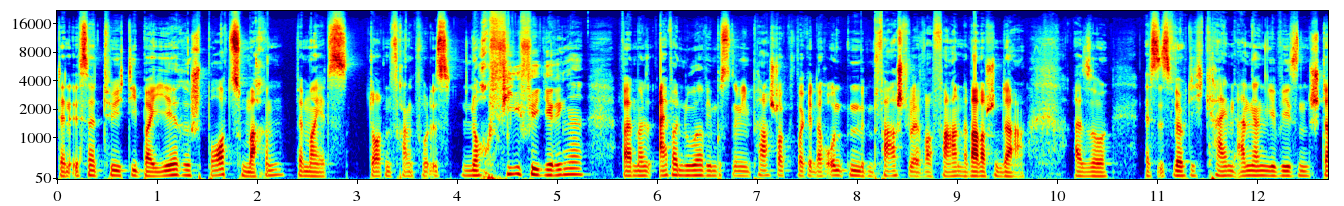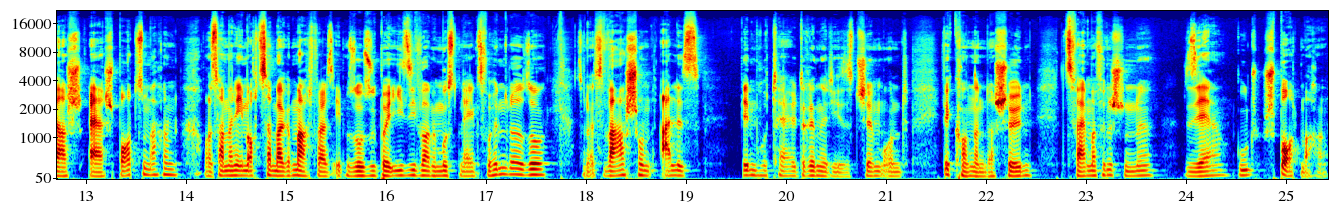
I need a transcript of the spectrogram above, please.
dann ist natürlich die Barriere, Sport zu machen, wenn man jetzt dort in Frankfurt ist noch viel, viel geringer, weil man einfach nur, wir mussten irgendwie ein paar Stockwerke nach unten mit dem Fahrstuhl einfach fahren, da war wir schon da. Also es ist wirklich kein Angang gewesen, da äh, Sport zu machen und das haben wir eben auch zweimal gemacht, weil es eben so super easy war, wir mussten nirgendwo hin oder so, sondern es war schon alles im Hotel drinne, dieses Gym und wir konnten dann da schön zweimal für eine Stunde sehr gut Sport machen.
